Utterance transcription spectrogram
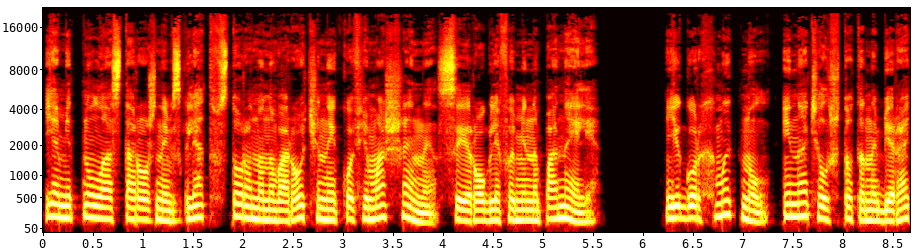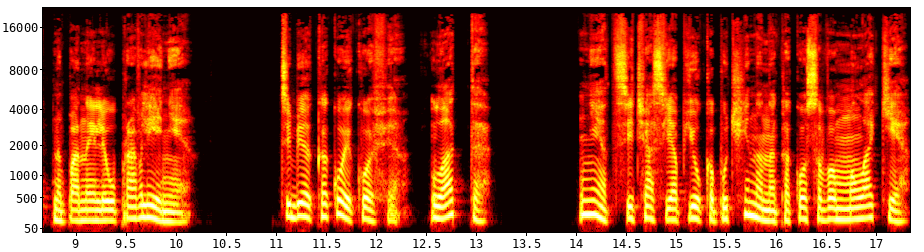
Я метнула осторожный взгляд в сторону навороченной кофемашины с иероглифами на панели. Егор хмыкнул и начал что-то набирать на панели управления. «Тебе какой кофе? Латте?» «Нет, сейчас я пью капучино на кокосовом молоке».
